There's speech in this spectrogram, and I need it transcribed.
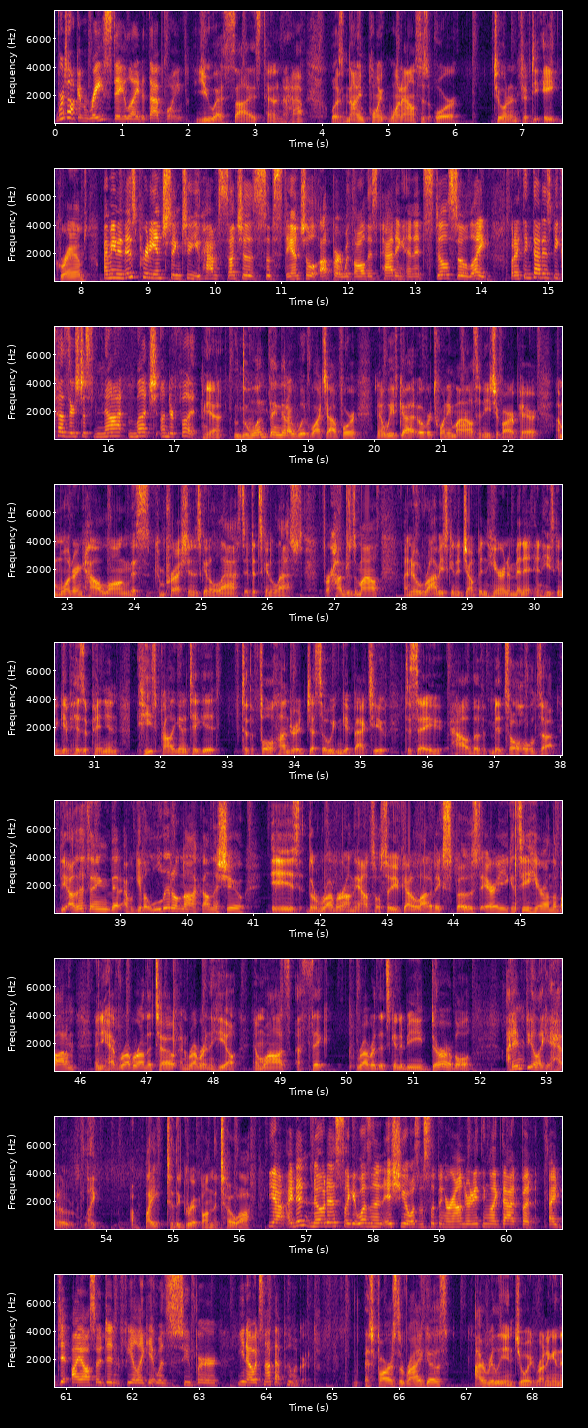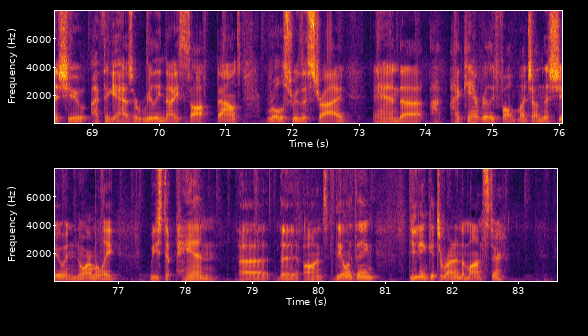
we're talking race day light at that point. US size 10 and a half was 9.1 ounces or 258 grams. I mean, it is pretty interesting too. You have such a substantial upper with all this padding and it's still so light, but I think that is because there's just not much underfoot. Yeah, the one thing that I would watch out for, now we've got over 20 miles in each of our pair. I'm wondering how long this compression is gonna last, if it's gonna last for hundreds of miles. I know Robbie's gonna jump in here in a minute and he's gonna give his opinion. He's probably gonna take it to the full 100 just so we can get back to you to say how the midsole holds up. The other thing that I would give a little knock on the shoe is the rubber on the outsole. So you've got a lot of exposed area you can see here on the bottom and you have rubber on the toe and rubber in the heel. And while it's a thick rubber that's gonna be durable, I didn't feel like it had a like a bite to the grip on the toe off. Yeah, I didn't notice, like it wasn't an issue, I wasn't slipping around or anything like that, but I, di- I also didn't feel like it was super, you know, it's not that Puma grip. As far as the ride goes, I really enjoyed running in this shoe. I think it has a really nice soft bounce, rolls through the stride, and uh, I, I can't really fault much on this shoe. And normally, we used to pan uh, the ons. The only thing, you didn't get to run in the Monster,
